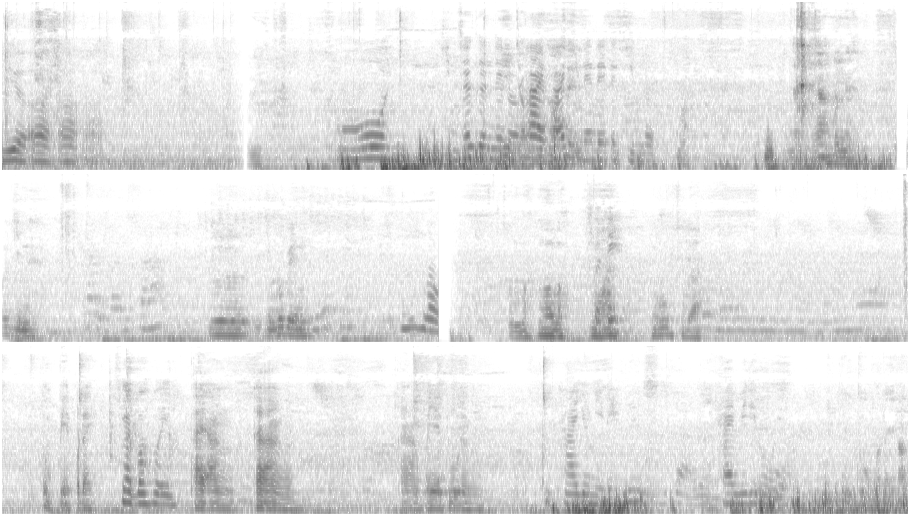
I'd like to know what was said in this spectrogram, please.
เยอะอะอะอะโอ้ยกินซะเกินเลยเหรออ้ายพากินได้ก็กินเลยนะมึงไงเมื่อกินอืมกินก็เป็นบอกผมบ่งอบ่สวัสดีโอ้สุดยอดต้มเป็ดปะไดแซ่บบ่เฮ้ยไทยอ่างไทยอ่างไทยอ่างพญาตูดังทายอยู่นี่ดิทายวิดีโออยู่ ตูปะไดครับ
